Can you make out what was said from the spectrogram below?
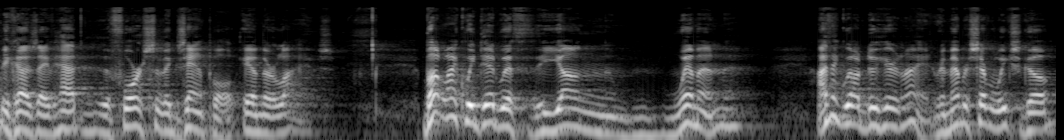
because they've had the force of example in their lives. But like we did with the young women, I think we ought to do here tonight. Remember several weeks ago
